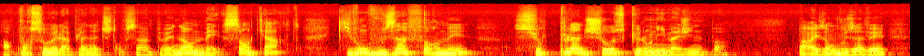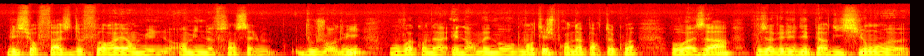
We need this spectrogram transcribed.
Alors pour sauver la planète, je trouve ça un peu énorme, mais 100 cartes qui vont vous informer sur plein de choses que l'on n'imagine pas. Par exemple, vous avez les surfaces de forêt en, en 1900, celles d'aujourd'hui. On voit qu'on a énormément augmenté. Je prends n'importe quoi au hasard. Vous avez les déperditions euh,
